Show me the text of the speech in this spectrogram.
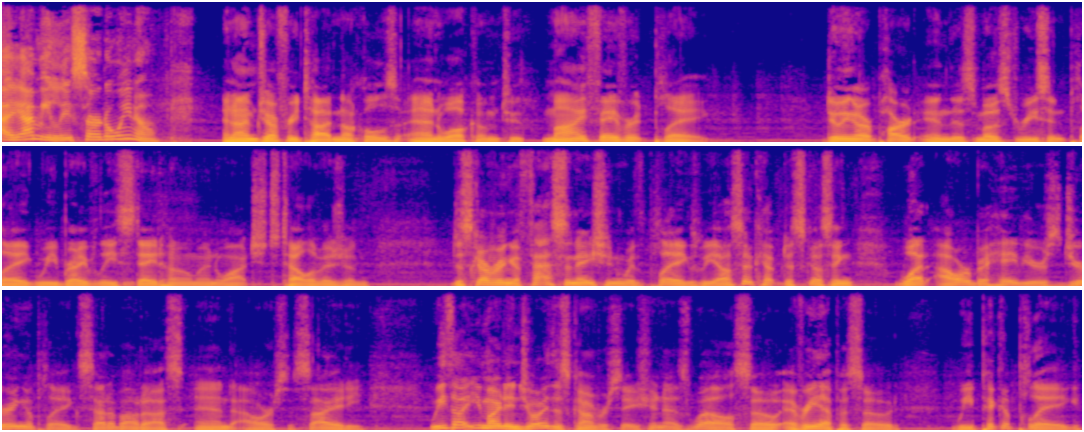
Hi, I'm Elise Arduino. And I'm Jeffrey Todd Knuckles, and welcome to My Favorite Plague. Doing our part in this most recent plague, we bravely stayed home and watched television. Discovering a fascination with plagues, we also kept discussing what our behaviors during a plague said about us and our society. We thought you might enjoy this conversation as well, so every episode, we pick a plague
